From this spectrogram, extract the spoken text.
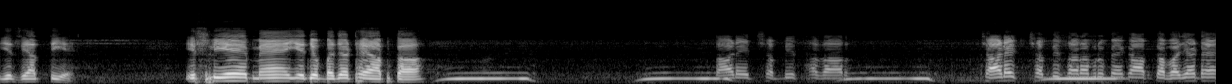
ये ज्यादती है। इसलिए मैं, ये जो बजट है आपका, साढ़े छब्बीस हज़ार साढ़े छब्बीस अरब रुपए का आपका बजट है।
